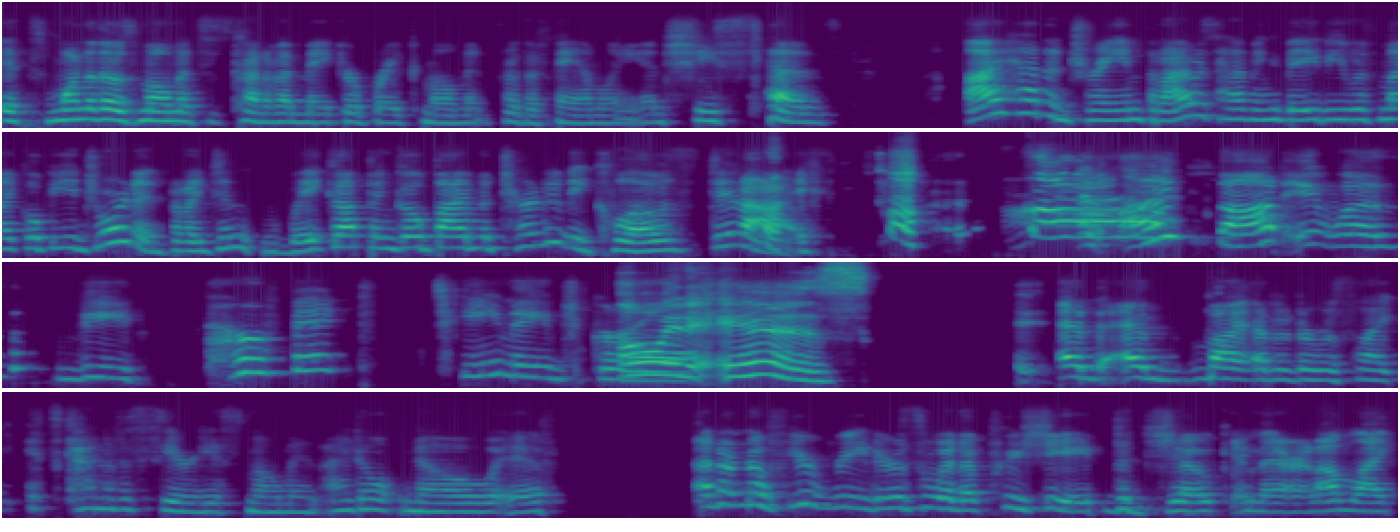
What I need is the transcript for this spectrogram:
it's one of those moments it's kind of a make or break moment for the family. And she says i had a dream that i was having a baby with michael b. Jordan but i didn't wake up and go buy maternity clothes did i? And ah! i thought it was the perfect teenage girl oh it is. And and my editor was like it's kind of a serious moment. I don't know if i don't know if your readers would appreciate the joke in there. And i'm like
